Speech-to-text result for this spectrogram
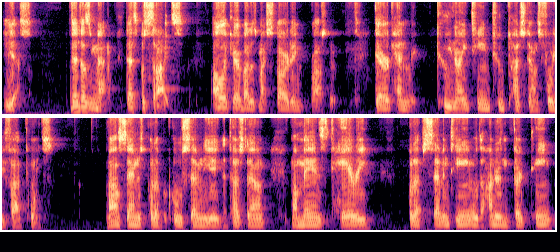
Yes. That doesn't matter. That's besides. All I care about is my starting roster. Derrick Henry, 219, two touchdowns, 45 points. Miles Sanders put up a cool 78 and a touchdown. My man's Terry put up 17 with 113.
